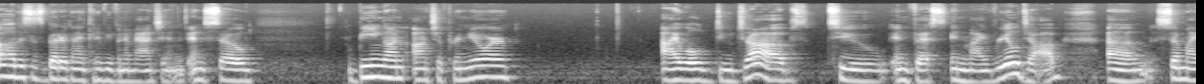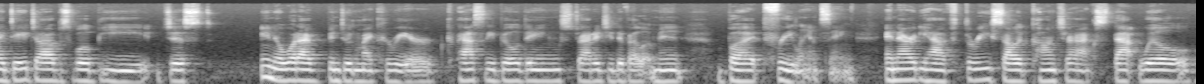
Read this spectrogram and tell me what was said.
oh this is better than i could have even imagined. And so being an entrepreneur i will do jobs to invest in my real job. Um, so my day jobs will be just, you know, what I've been doing in my career, capacity building, strategy development, but freelancing. And I already have three solid contracts that will,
